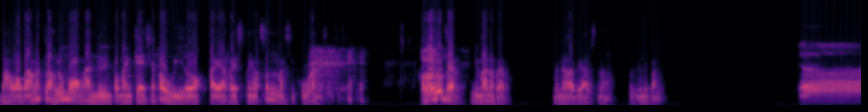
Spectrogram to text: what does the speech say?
Bawa banget lah. Lu mau ngandelin pemain kayak siapa? Willock, kayak Reece Nelson masih kurang sih. Kalau lu, Fer, gimana, Fer? Menanggapi Arsenal musim depan? eh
